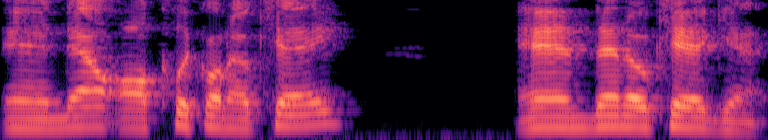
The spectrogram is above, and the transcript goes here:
And now I'll click on OK and then OK again.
